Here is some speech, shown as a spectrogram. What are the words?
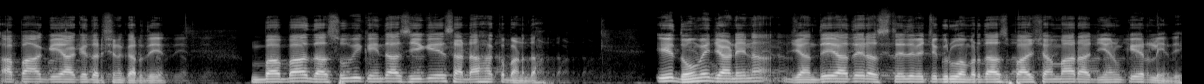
ਆਪਾਂ ਅੱਗੇ ਆ ਕੇ ਦਰਸ਼ਨ ਕਰਦੇ ਆ ਬਾਬਾ ਦਾਸੂ ਵੀ ਕਹਿੰਦਾ ਸੀ ਕਿ ਇਹ ਸਾਡਾ ਹੱਕ ਬਣਦਾ। ਇਹ ਦੋਵੇਂ ਜਾਣੇ ਨਾ ਜਾਂਦੇ ਆ ਤੇ ਰਸਤੇ ਦੇ ਵਿੱਚ ਗੁਰੂ ਅਮਰਦਾਸ ਪਾਤਸ਼ਾਹ ਮਹਾਰਾਜੀਆਂ ਨੂੰ ਘੇਰ ਲੈਂਦੇ।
